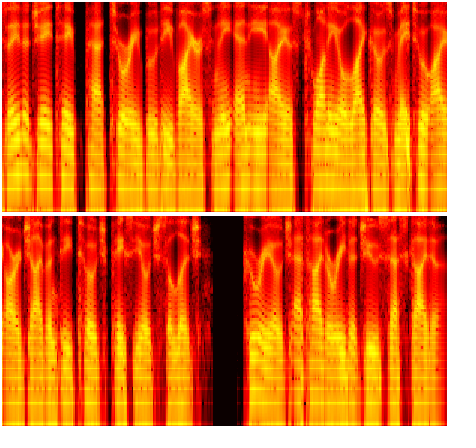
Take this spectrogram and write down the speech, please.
Zeta J tape pat turi booty virus ni neis 20 likos metu ir jivanti toj pasioj salij, kurioj at hidarita ju saskida.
